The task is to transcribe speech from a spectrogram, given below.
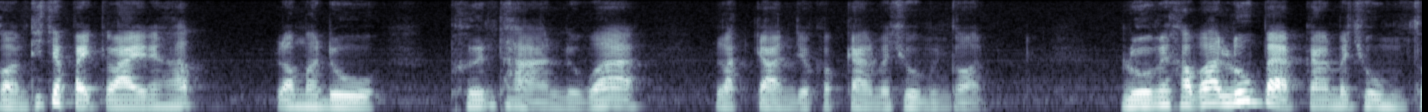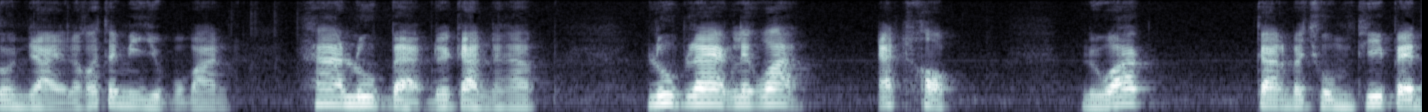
ก่อนที่จะไปไกลนะครับ เรามาดูพื้นฐานหรือว่าหลักการเกี่ยวกับการประชุมกันก่อน รู้ไหมครับว่ารูปแบบการประชุมส่วนใหญ่เราก็จะมีอยู่ประมาณ 5 รูปแบบด้วยกันนะครับ รูปแรกเรียกว่า ad hoc หรือว่าการประชุมที่เป็น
